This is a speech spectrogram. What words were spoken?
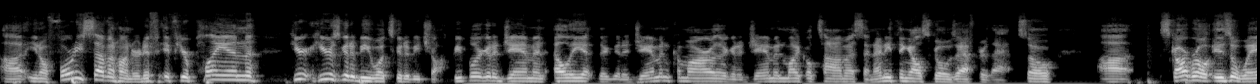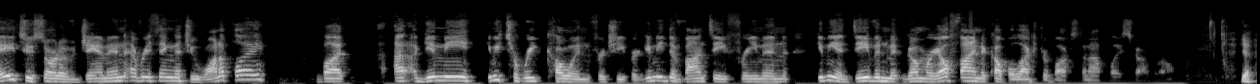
Uh, you know, 4,700. If, if you're playing, here, here's going to be what's going to be chalk. People are going to jam in Elliott, they're going to jam in Kamara, they're going to jam in Michael Thomas, and anything else goes after that. So, uh, Scarborough is a way to sort of jam in everything that you want to play, but uh, give me give me Tarik Cohen for cheaper. Give me Devonta Freeman. Give me a David Montgomery. I'll find a couple extra bucks to not play Scarborough. Yeah,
